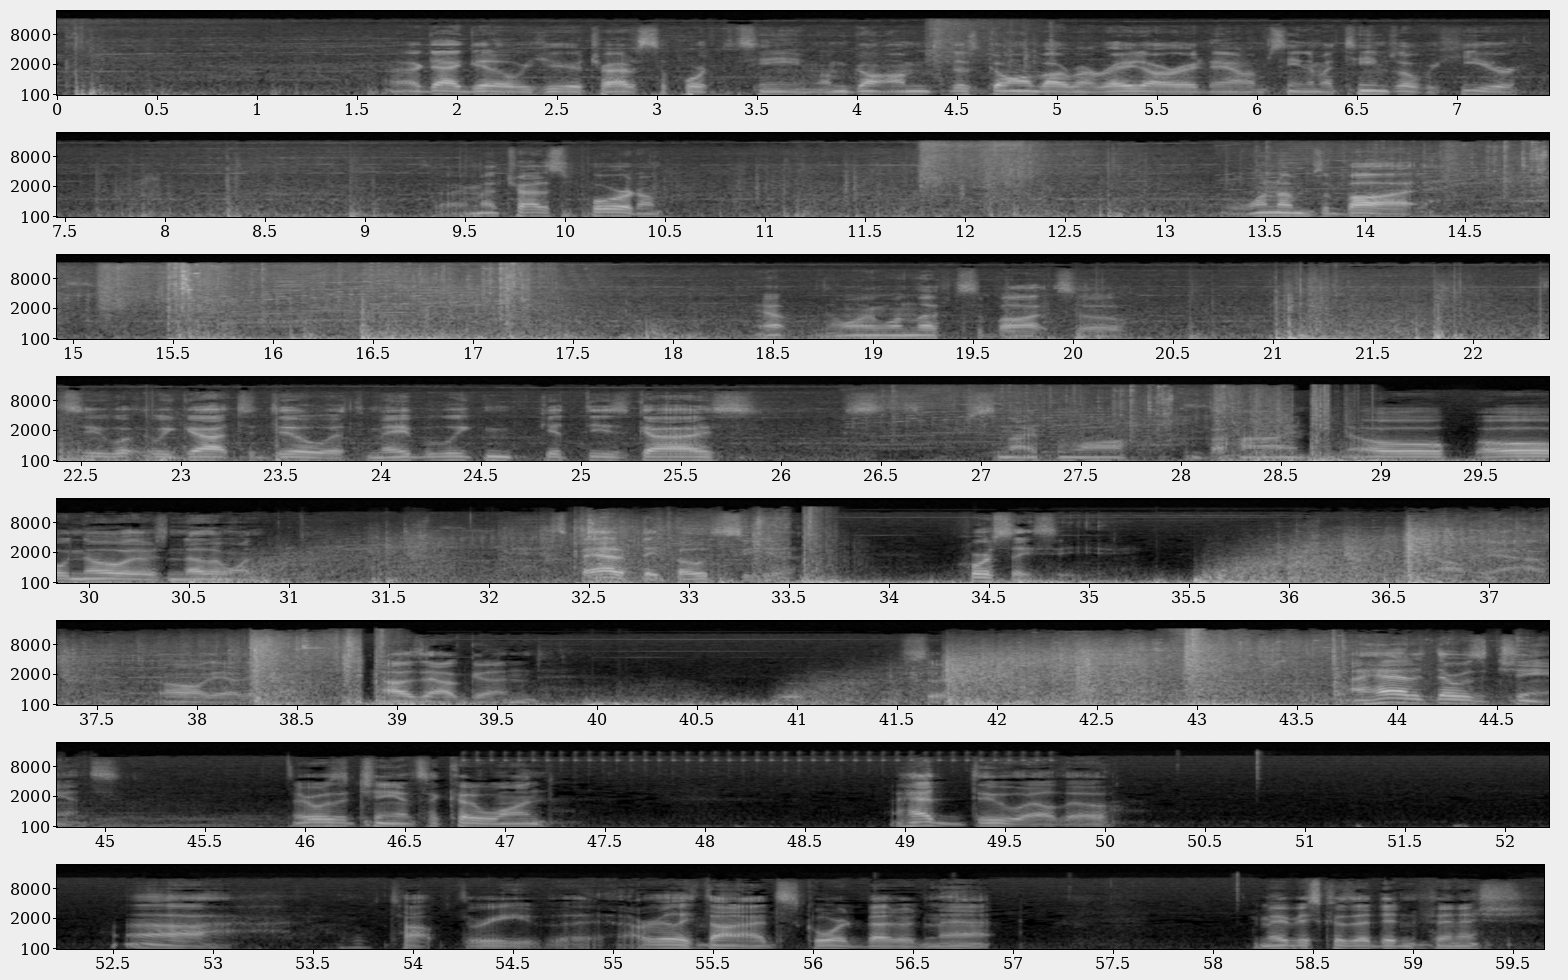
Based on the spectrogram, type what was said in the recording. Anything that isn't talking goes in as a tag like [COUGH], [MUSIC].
I gotta get over here, try to support the team. I'm going. I'm just going by my radar right now. I'm seeing my team's over here. Gonna try to support them. One of them's a bot. Yep, the only one left is a bot. So let's see what we got to deal with. Maybe we can get these guys. Snipe them off from behind. No. Oh no, there's another one. It's bad if they both see you. Of course they see you. I was outgunned. Certain. I had it. There was a chance. There was a chance. I could have won. I had to do well though. Ah, top three, but I really thought I'd scored better than that. Maybe it's because I didn't finish.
